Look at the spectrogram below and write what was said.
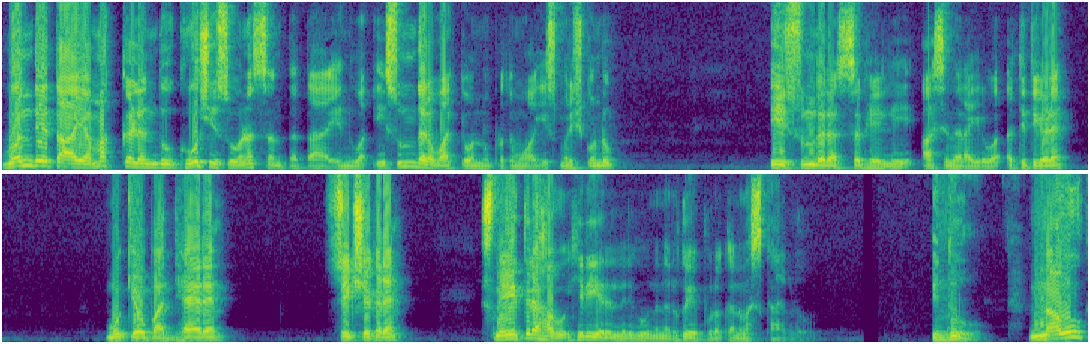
ಒಂದೇ ತಾಯ ಮಕ್ಕಳೆಂದು ಘೋಷಿಸೋಣ ಸಂತತ ಎನ್ನುವ ಈ ಸುಂದರ ವಾಕ್ಯವನ್ನು ಪ್ರಥಮವಾಗಿ ಸ್ಮರಿಸಿಕೊಂಡು ಈ ಸುಂದರ ಸಭೆಯಲ್ಲಿ ಆಸೀನರಾಗಿರುವ ಅತಿಥಿಗಳೇ ಮುಖ್ಯೋಪಾಧ್ಯಾಯರೇ ಶಿಕ್ಷಕರೇ, ಸ್ನೇಹಿತರೆ ಹಾಗೂ ಹಿರಿಯರೆಲ್ಲರಿಗೂ ನನ್ನ ಹೃದಯಪೂರ್ವಕ ನಮಸ್ಕಾರಗಳು. ಇಂದು ನಾವು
